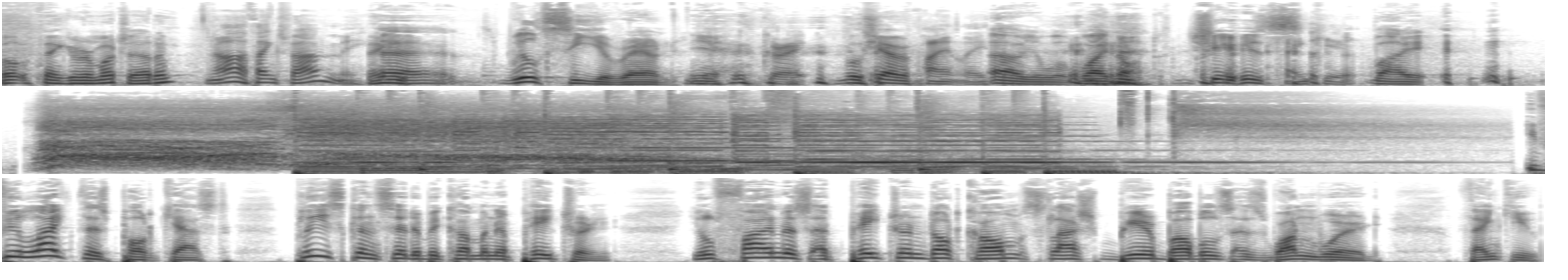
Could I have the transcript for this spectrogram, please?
Well, thank you very much, Adam. Ah, thanks for having me. Thank. Uh, we'll see you around. Yeah. Great. We'll share a pint later. Oh, yeah, well, why not? Cheers. Thank you. Bye. If you like this podcast, please consider becoming a patron. You'll find us at patreon.com slash beerbubbles as one word. Thank you.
